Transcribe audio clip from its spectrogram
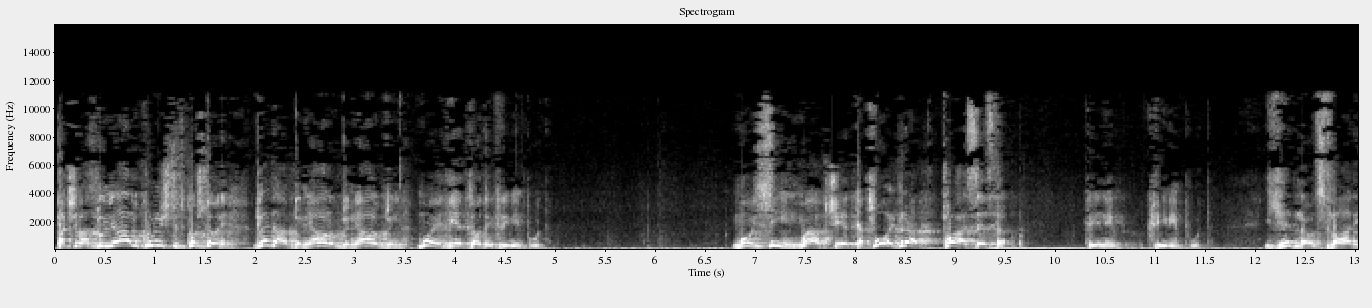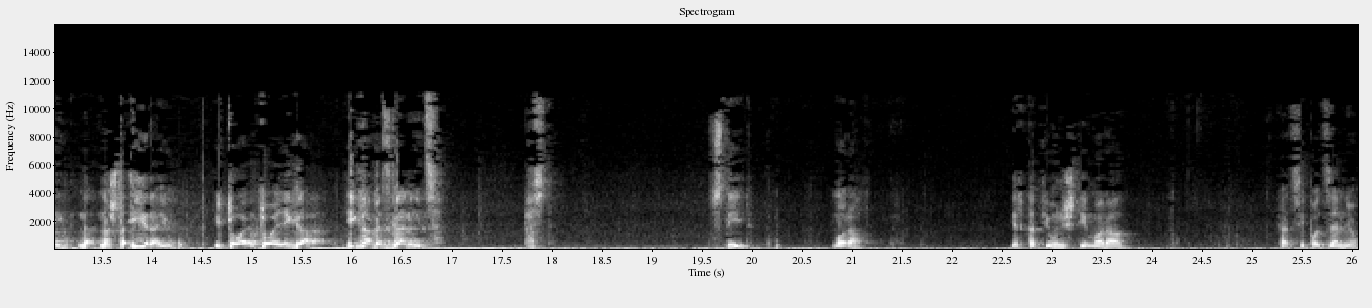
Pa će vas dunjaluk uništiti ko što oni. Gledam dunjaluk, dunjaluk, dunjaluk. Moje dijete ode krivim putem. Moj sin, moja čerka, tvoj brat, tvoja sestra krene krivim putem. Jedna od stvari na, na šta igraju i to je, to je igra, igra bez granica. Pazite. Stid. Moral. Jer kad ti uništi moral, kad si pod zemljom,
